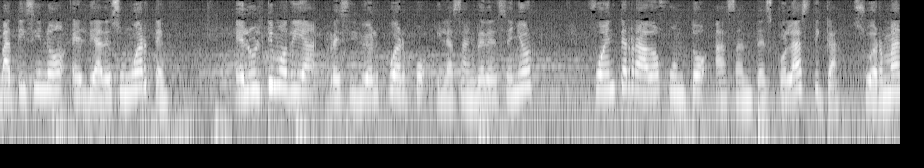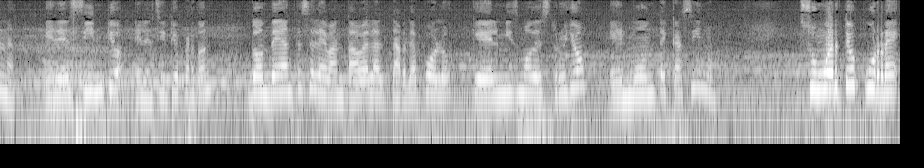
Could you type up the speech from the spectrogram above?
vaticinó el día de su muerte. El último día recibió el cuerpo y la sangre del Señor. Fue enterrado junto a Santa Escolástica, su hermana, en el sitio, en el sitio, perdón, donde antes se levantaba el altar de Apolo que él mismo destruyó, en Monte Cassino. Su muerte ocurre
